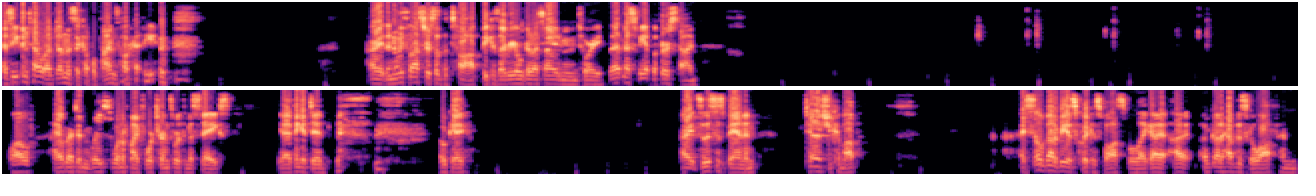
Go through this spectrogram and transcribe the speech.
As you can tell, I've done this a couple times already. All right, the Noise Blaster's at the top because I reorganized item inventory. That messed me up the first time. Well, I hope I didn't waste one of my four turns worth of mistakes. Yeah, I think it did. okay. Alright, so this is Banon. Terra should come up. I still gotta be as quick as possible. Like, I, I, I've gotta have this go off and...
